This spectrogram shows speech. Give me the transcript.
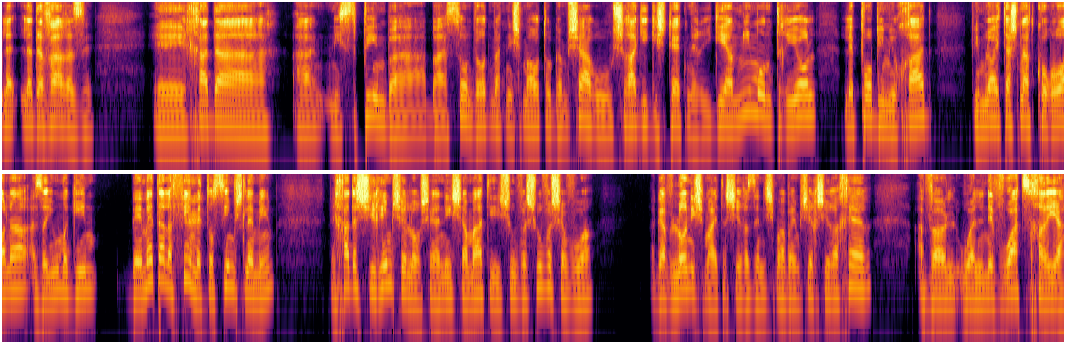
ל, לדבר הזה? אה, אחד הנספים באסון, ועוד מעט נשמע אותו גם שר, הוא שרגי גישטטנר. הגיע ממונטריול לפה במיוחד, ואם לא הייתה שנת קורונה, אז היו מגיעים באמת אלפים, מטוסים שלמים. אחד השירים שלו, שאני שמעתי שוב ושוב השבוע, אגב, לא נשמע את השיר הזה, נשמע בהמשך שיר אחר, אבל הוא על נבואת זכריה,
